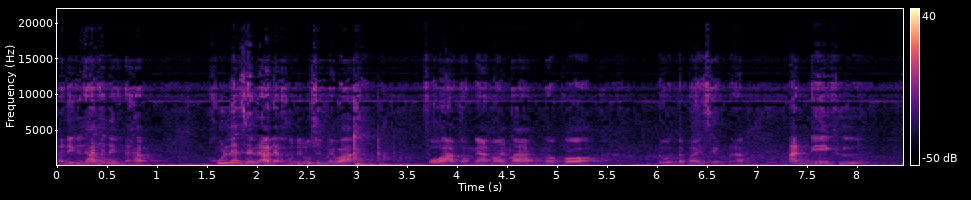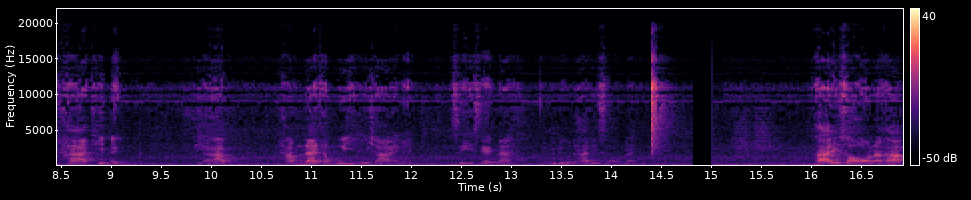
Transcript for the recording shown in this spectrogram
อันนี้คือท่าที่หนึ่งนะครับ คุณเล่นเสร็จแล้วเนี่ยคุณจะรู้สึกเลยว่า โฟอาร์มทำงานน้อยมาก แล้วก็โดนตะไบเสร็จนะครับ อันนี้คือท่าที่หนึ่งนะครับทำได้ทั้งผู้หญิงผู้ชายเลยสี่เซตนะ เดี๋ยวไปดูท่าที่สองกัน ท่าที่สองนะครับ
